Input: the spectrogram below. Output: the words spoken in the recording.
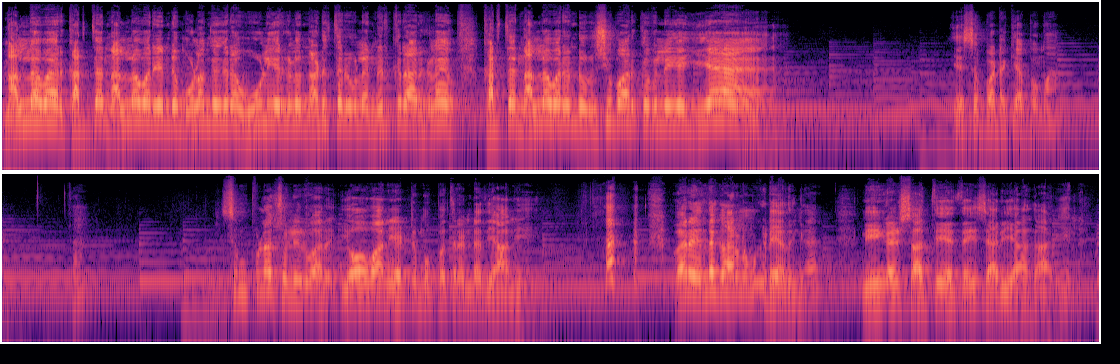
நல்லவர் கர்த்தர் நல்லவர் என்று முழங்குகிற ஊழியர்களும் நடுத்தருவில் நிற்கிறார்களே கர்த்தர் நல்லவர் என்று ருசி பார்க்கவில்லையே ஏன்? ஏசப்பாட்ட கேட்போமா? சிம்பிளாக சொல்லிடுவார் யோவான் எட்டு முப்பத்தி ரெண்டு தியானி. வேறு எந்த காரணமும் கிடையாதுங்க. நீங்கள் சத்தியத்தை சரியாக அறியலை.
